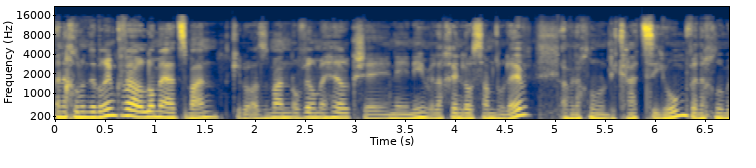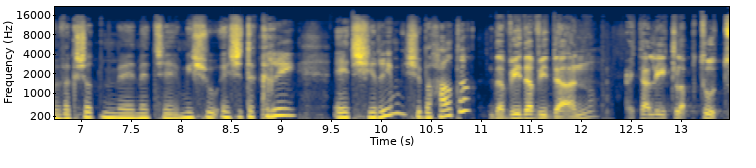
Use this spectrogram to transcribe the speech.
אנחנו מדברים כבר לא מעט זמן, כאילו הזמן עובר מהר כשנהנים ולכן לא שמנו לב, אבל אנחנו לקראת סיום ואנחנו מבקשות באמת שמישהו, אה, שתקריא את שירים שבחרת. דוד אבידן, הייתה לי התלבטות,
